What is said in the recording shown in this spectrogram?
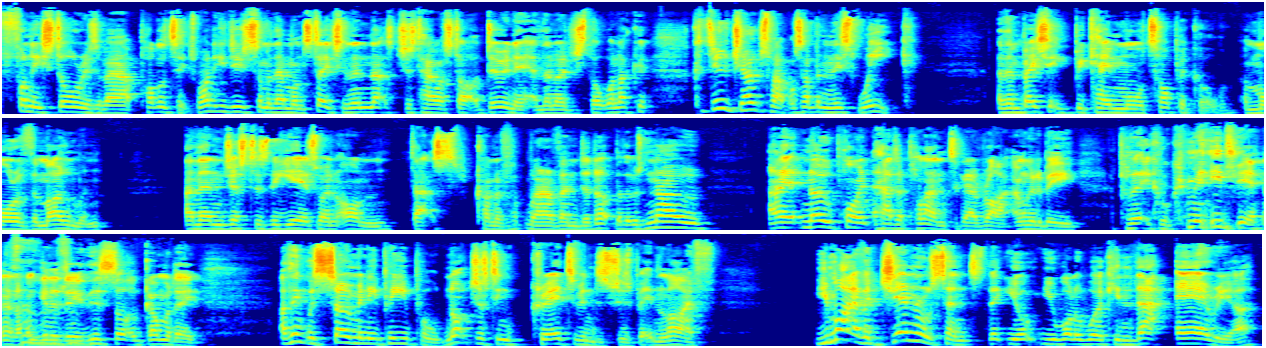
funny stories about politics. Why don't you do some of them on stage? And then that's just how I started doing it. And then I just thought, well, I could could do jokes about what's happening this week, and then basically became more topical and more of the moment. And then just as the years went on, that's kind of where I've ended up. But there was no, I at no point had a plan to go, right, I'm going to be political comedian and I'm going to do this sort of comedy. I think with so many people, not just in creative industries, but in life, you might have a general sense that you you want to work in that area,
